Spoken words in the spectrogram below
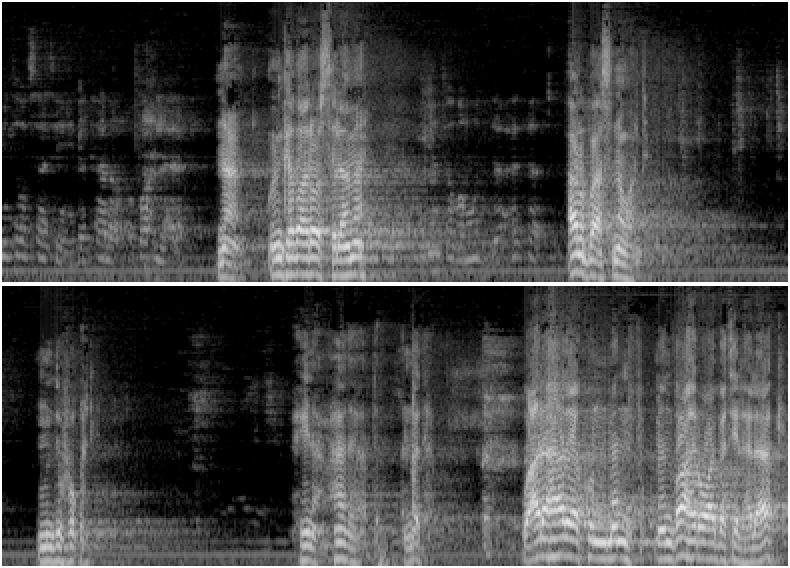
ينتظر سنتين إذا كان الهلاك نعم. وإن كان ظاهر السلامة ينتظر مدة حتى أربع سنوات منذ فقد هنا هذا المذهب وعلى هذا يكون من من ظاهر غيبة الهلاك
